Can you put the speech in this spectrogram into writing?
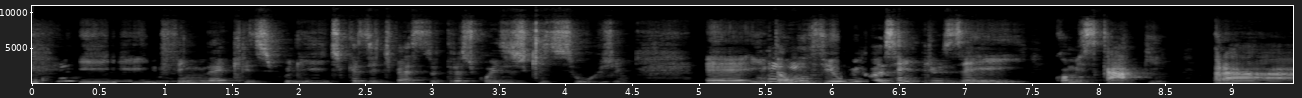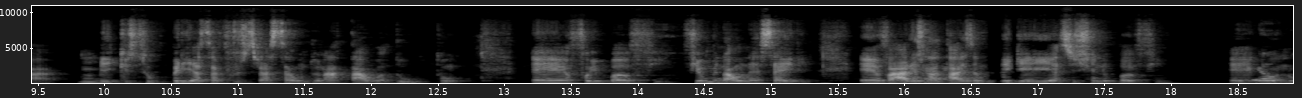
Uhum. E, enfim, né, crises políticas e diversas outras coisas que surgem. É, então, um filme que eu sempre usei como escape para meio que suprir essa frustração do Natal adulto é, foi Buffy. Filme não, né? Série. É, vários natais eu peguei assistindo Buffy. É, eu... Quando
